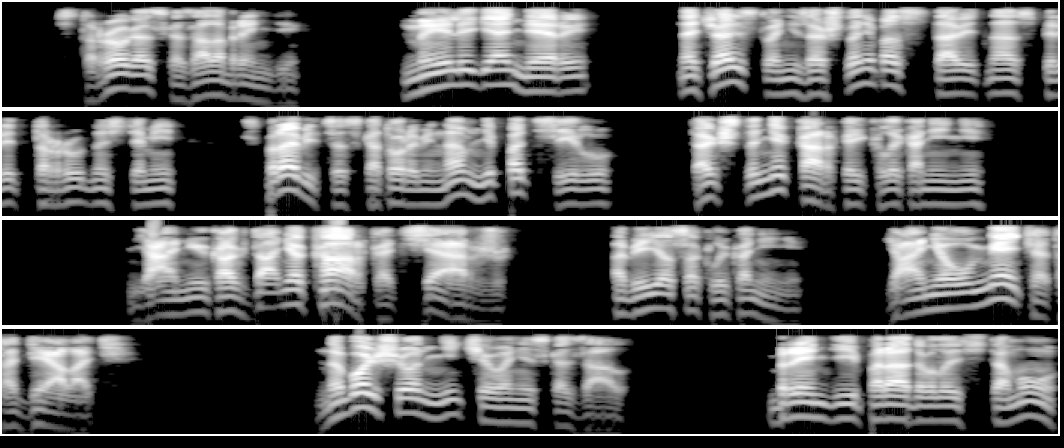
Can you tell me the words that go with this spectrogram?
— строго сказала Бренди. — Мы легионеры. Начальство ни за что не поставит нас перед трудностями, справиться с которыми нам не под силу. Так что не каркай, Клыканини. — Я никогда не каркать, Серж, — обиделся Клыканини. — Я не уметь это делать. Но больше он ничего не сказал. Бренди порадовалась тому,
